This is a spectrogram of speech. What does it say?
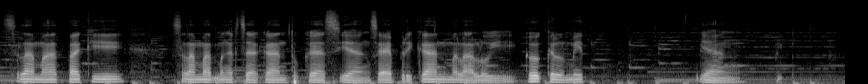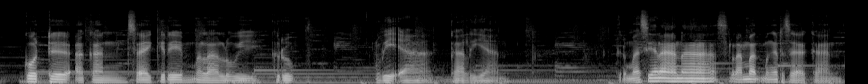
selamat pagi. Selamat mengerjakan tugas yang saya berikan melalui Google Meet yang kode akan saya kirim melalui grup WA kalian. Terima kasih anak-anak, selamat mengerjakan.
